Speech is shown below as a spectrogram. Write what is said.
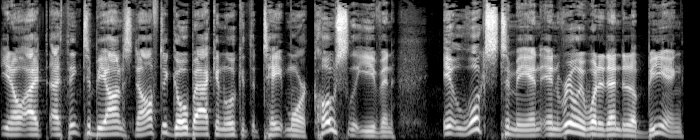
you know, I, I think to be honest, now I'll have to go back and look at the tape more closely, even. It looks to me, and, and really what it ended up being,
